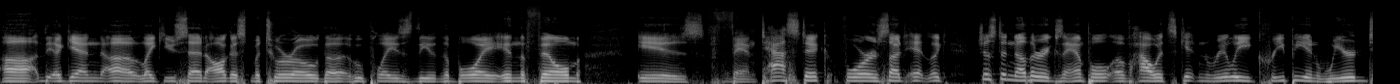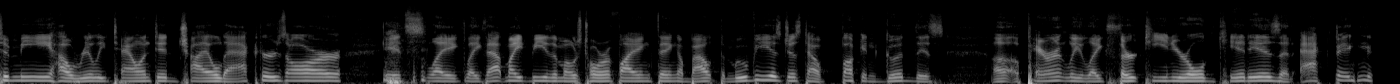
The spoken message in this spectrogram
Uh, the, again, uh, like you said, August Maturo, the who plays the the boy in the film, is fantastic for such it like just another example of how it's getting really creepy and weird to me how really talented child actors are it's like like that might be the most horrifying thing about the movie is just how fucking good this uh, apparently like 13 year old kid is at acting.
